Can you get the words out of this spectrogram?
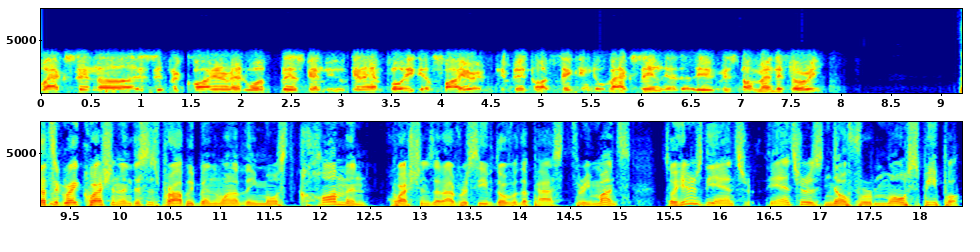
vaccine. Uh, is it required at workplace? Can you can an employee get fired if they're not taking the vaccine if it's not mandatory? That's a great question, and this has probably been one of the most common questions that I've received over the past three months. So here's the answer. The answer is no. For most people,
